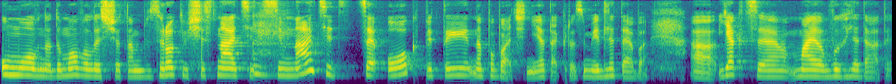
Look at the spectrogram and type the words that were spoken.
умовно домовились, що там з років 16-17 це ок піти на побачення. Я так розумію, для тебе. Е, як це має виглядати?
